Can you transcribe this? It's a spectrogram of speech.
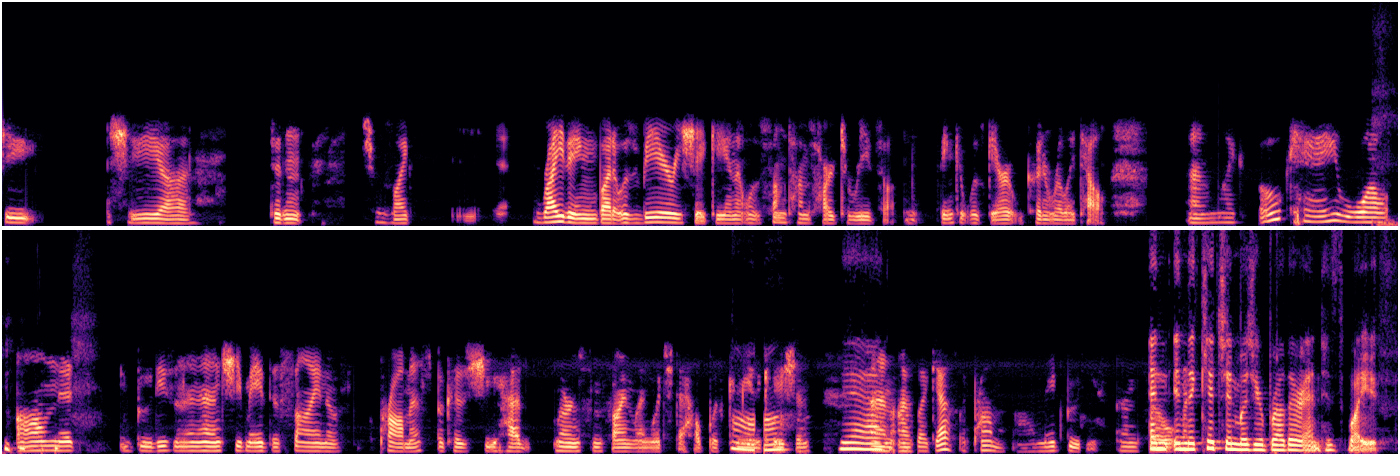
she she uh didn't she was like writing but it was very shaky and it was sometimes hard to read so I think it was Garrett we couldn't really tell and I'm like, okay, well, I'll knit booties. And then she made the sign of promise because she had learned some sign language to help with communication. yeah. And I was like, yes, I promise, I'll make booties. And And so, in the kitchen was your brother and his wife,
